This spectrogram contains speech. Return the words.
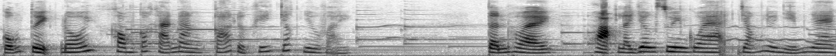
cũng tuyệt đối không có khả năng có được khí chất như vậy. Tịnh huệ hoặc là dân xuyên qua giống như nhiễm nhang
